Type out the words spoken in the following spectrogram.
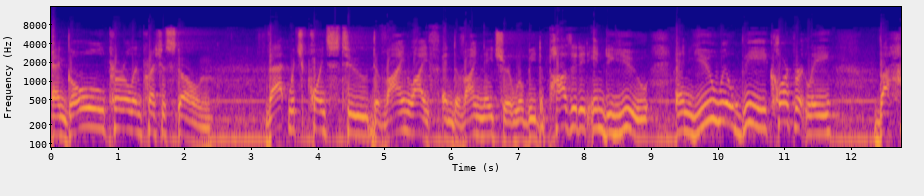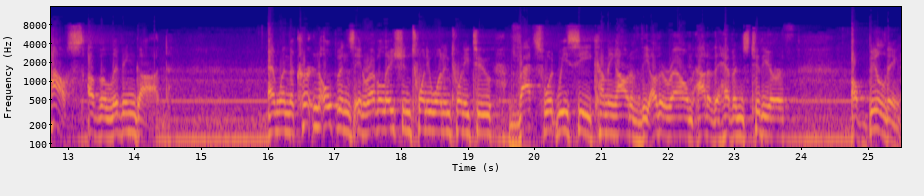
and gold, pearl, and precious stone. That which points to divine life and divine nature will be deposited into you, and you will be corporately the house of the living God. And when the curtain opens in Revelation 21 and 22, that's what we see coming out of the other realm, out of the heavens to the earth a building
